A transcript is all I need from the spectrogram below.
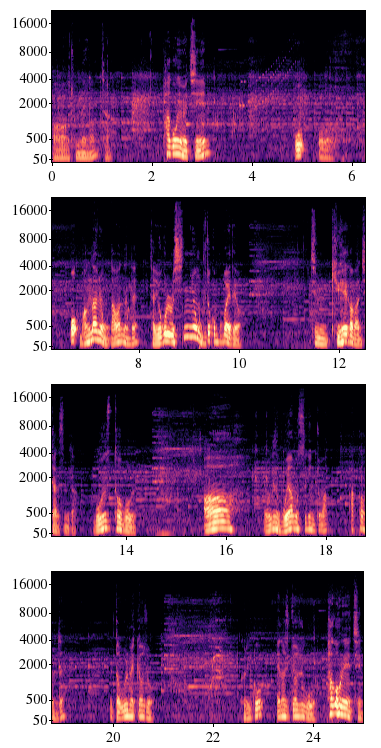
어, 좋네요. 자. 파공의 외침. 오, 오. 어, 망나뇽 나왔는데? 자, 요걸로 신용 무조건 뽑아야 돼요. 지금 기회가 많지 않습니다. 몬스터볼. 아, 여기서 모야모 쓰긴 좀 아, 아까운데? 일단 울매 껴줘. 그리고 에너지 껴주고. 파공의 외침.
